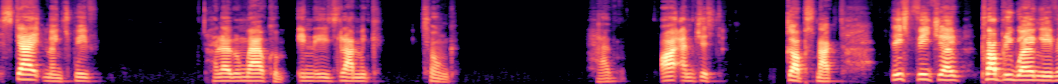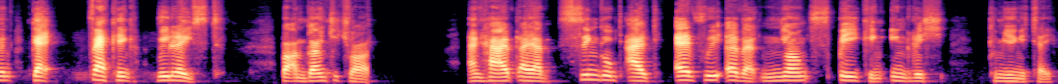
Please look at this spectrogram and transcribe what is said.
statements with hello and welcome in the Islamic tongue. Have, I am just gobsmacked. This video probably won't even get fucking released, but I'm going to try and how they have singled out every other non speaking English community.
